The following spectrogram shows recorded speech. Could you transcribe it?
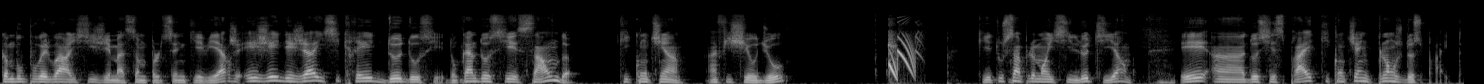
Comme vous pouvez le voir ici, j'ai ma sample scène qui est vierge et j'ai déjà ici créé deux dossiers. Donc un dossier sound qui contient un fichier audio qui est tout simplement ici le tir et un dossier sprite qui contient une planche de sprite.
